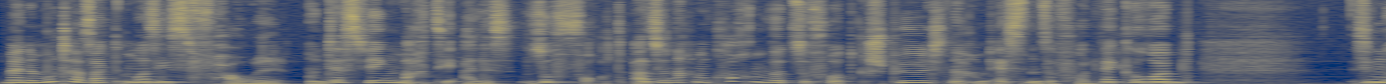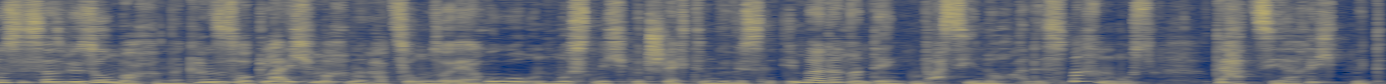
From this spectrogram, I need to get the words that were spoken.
Meine Mutter sagt immer, sie ist faul und deswegen macht sie alles sofort. Also nach dem Kochen wird sofort gespült, nach dem Essen sofort weggeräumt sie muss es ja sowieso machen. Dann kann sie es auch gleich machen, dann hat sie umso eher Ruhe und muss nicht mit schlechtem Gewissen immer daran denken, was sie noch alles machen muss. Da hat sie ja recht mit.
